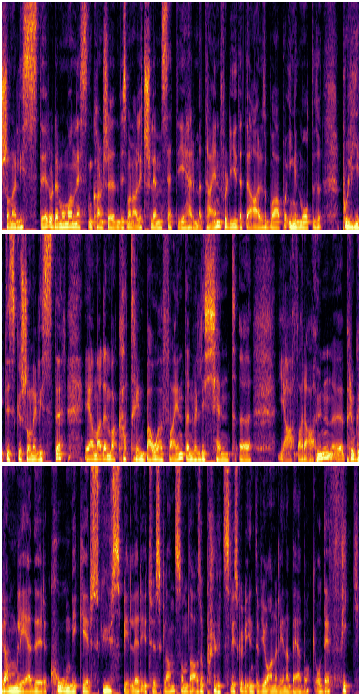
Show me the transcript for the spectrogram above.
journalister. Og det må man nesten kanskje, hvis man er litt slem, sette i hermetegn, fordi dette er, var på ingen måte politiske journalister. En av dem var Katrin Bauerfeind, en veldig kjent uh, ja, hva da, hun, programleder, komiker, skuespiller i Tyskland, som da altså plutselig skulle intervjue Annelina Baerbock. Og det fikk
